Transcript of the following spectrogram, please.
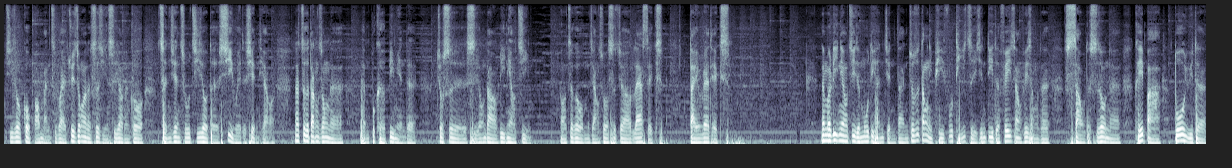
肌肉够饱满之外，最重要的事情是要能够呈现出肌肉的细微的线条。那这个当中呢，很不可避免的就是使用到利尿剂。哦，这个我们讲说是叫 Lasix Diuretics。那么利尿剂的目的很简单，就是当你皮肤体脂已经低得非常非常的少的时候呢，可以把多余的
